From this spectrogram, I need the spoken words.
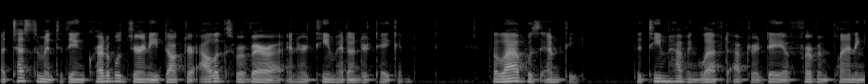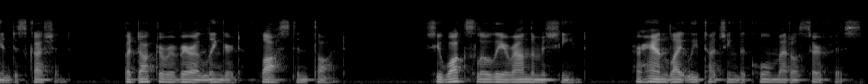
a testament to the incredible journey Dr. Alex Rivera and her team had undertaken. The lab was empty, the team having left after a day of fervent planning and discussion, but Dr. Rivera lingered, lost in thought. She walked slowly around the machine, her hand lightly touching the cool metal surface,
